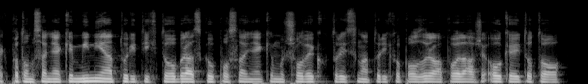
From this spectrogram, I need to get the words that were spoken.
tak potom sa nejaké miniatúry týchto obrázkov poslali nejakému človeku, ktorý sa na to rýchlo pozrel a povedal, že OK, toto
